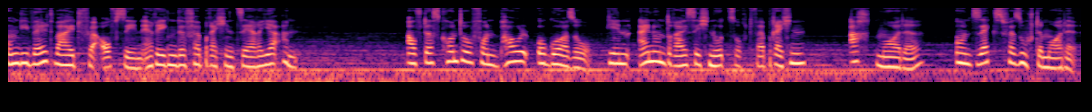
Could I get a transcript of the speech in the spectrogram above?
um die weltweit für Aufsehen erregende Verbrechensserie an. Auf das Konto von Paul Ogorso gehen 31 Notzuchtverbrechen, 8 Morde und 6 versuchte Morde,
